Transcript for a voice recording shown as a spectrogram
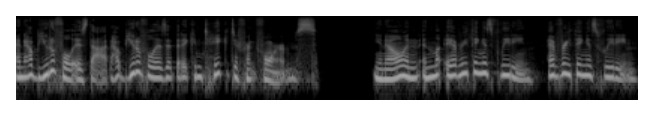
and how beautiful is that? How beautiful is it that it can take different forms? You know, and and everything is fleeting. Everything is fleeting.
